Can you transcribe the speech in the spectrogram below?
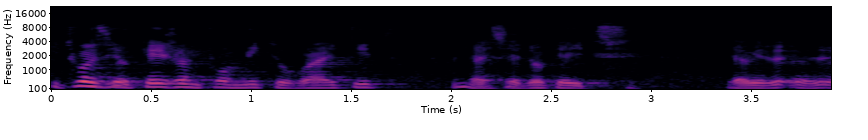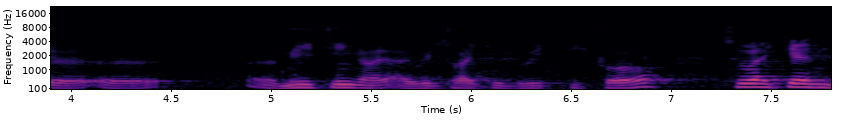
it was the occasion for me to write it, and I said, okay, there is a, a, a meeting, I, I, will try to do it before, so I can,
